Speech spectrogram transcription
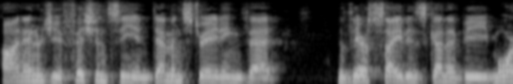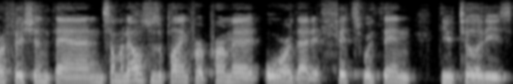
on energy efficiency and demonstrating that their site is going to be more efficient than someone else who's applying for a permit or that it fits within the utilities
